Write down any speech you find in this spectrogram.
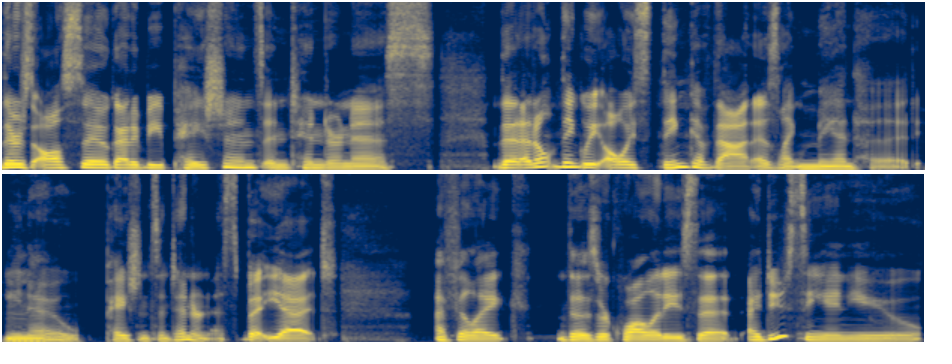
there's also got to be patience and tenderness that I don't think we always think of that as like manhood, you mm. know, patience and tenderness. But yet, I feel like those are qualities that I do see in you.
